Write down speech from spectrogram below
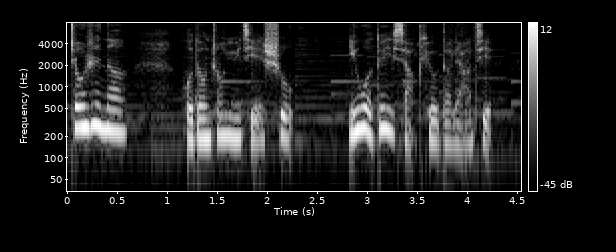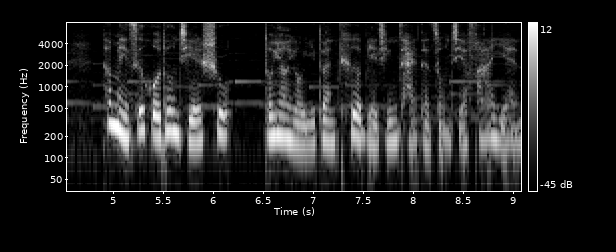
周日呢，活动终于结束，以我对小 Q 的了解，他每次活动结束都要有一段特别精彩的总结发言。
